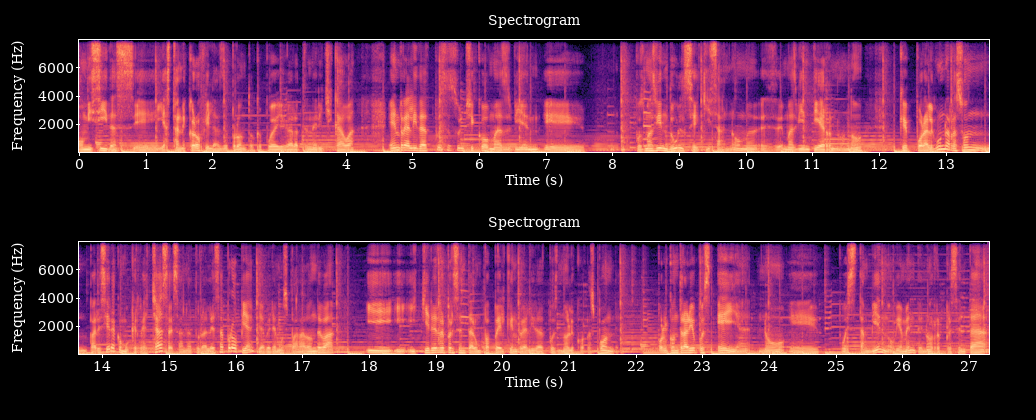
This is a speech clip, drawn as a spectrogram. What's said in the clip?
homicidas eh, y hasta necrófilas de pronto que puede llegar a tener Ichikawa, en realidad pues es un chico más bien, eh, pues más bien dulce quizá, ¿no? Más, bien tierno, ¿no? Que por alguna razón pareciera como que rechaza esa naturaleza propia, ya veremos para dónde va, y, quiere representar un papel que en realidad pues no le corresponde. Por el contrario, pues ella, ¿no? Eh, pues también, obviamente, ¿no? Representa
